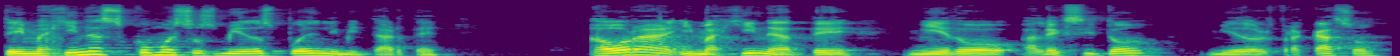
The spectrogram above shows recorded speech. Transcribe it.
¿Te imaginas cómo esos miedos pueden limitarte? Ahora imagínate miedo al éxito, miedo al fracaso,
